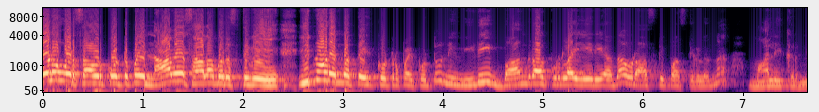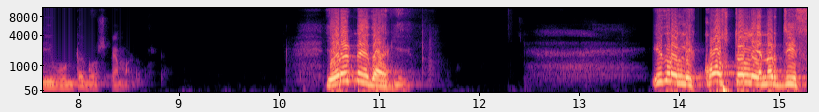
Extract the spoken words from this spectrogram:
ಏಳುವರೆ ಸಾವಿರ ಕೋಟಿ ರೂಪಾಯಿ ನಾವೇ ಸಾಲ ಬರೆಸ್ತೀವಿ ಇನ್ನೂರ ಎಂಬತ್ತೈದು ಕೋಟಿ ರೂಪಾಯಿ ಕೊಟ್ಟು ನೀವು ಇಡೀ ಬಾಂದ್ರಾ ಕುರ್ಲಾ ಏರಿಯಾದ ಅವರ ಆಸ್ತಿ ಪಾಸ್ತಿಗಳನ್ನು ಮಾಲೀಕರು ನೀವು ಅಂತ ಘೋಷಣೆ ಮಾಡ್ತೀವಿ ಎರಡನೇದಾಗಿ, ಇದರಲ್ಲಿ ಕೋಸ್ಟಲ್ ಎನರ್ಜೀಸ್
